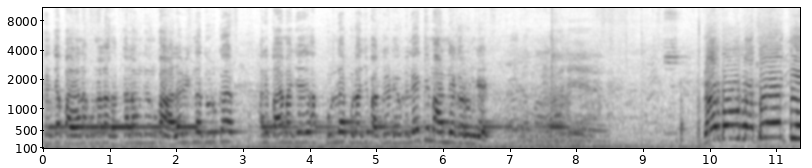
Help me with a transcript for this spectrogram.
त्यांच्या पायाला कुणाला धक्का लावून देऊ नका. आला विघ्न दूर कर. आणि बाय माझे फुल फुलाची बाकडी ठेवलेली आहे ती मान्य करून घे गावदेवी माते की.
